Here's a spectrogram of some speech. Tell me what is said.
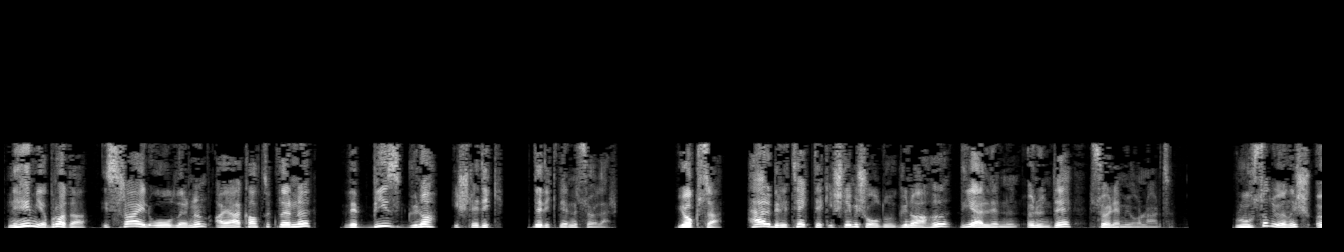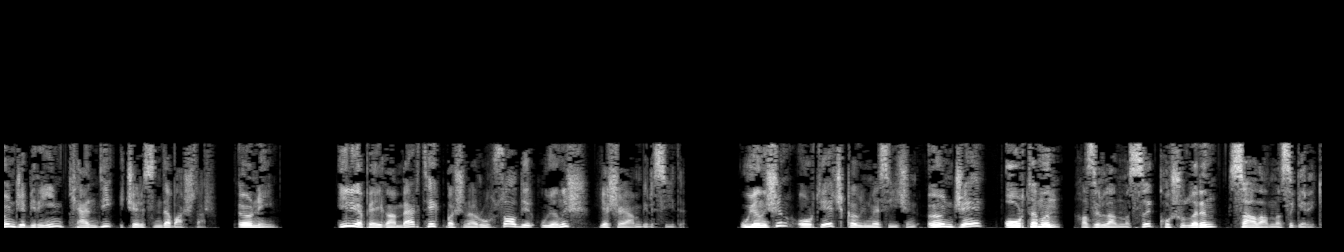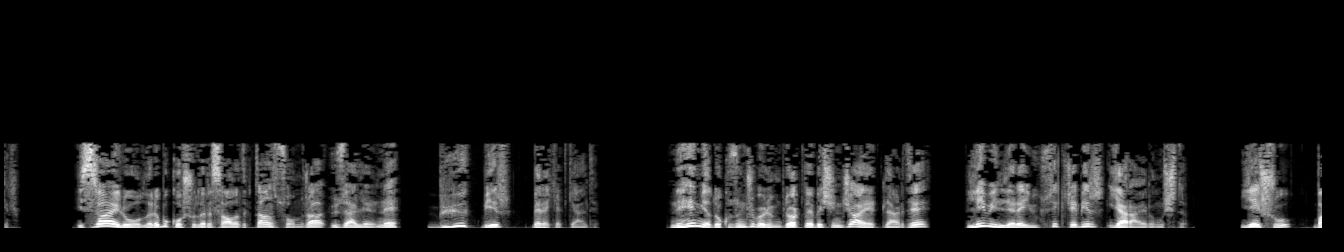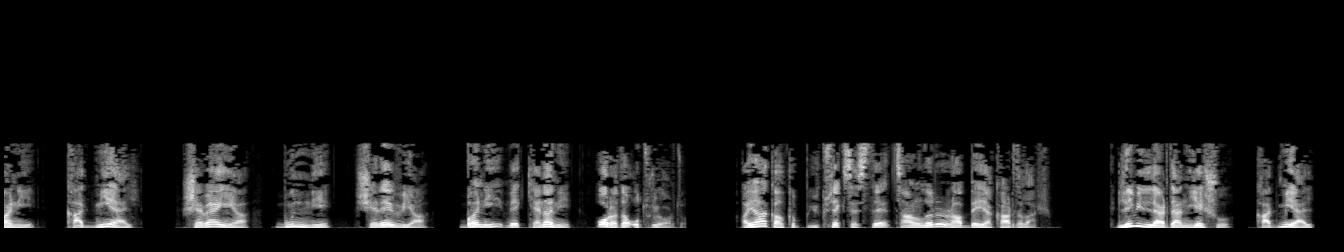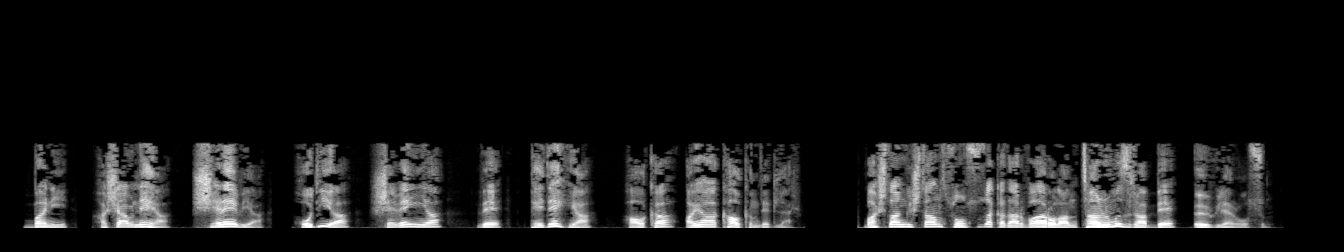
Nehemya burada İsrail oğullarının ayağa kalktıklarını ve biz günah işledik dediklerini söyler. Yoksa her biri tek tek işlemiş olduğu günahı diğerlerinin önünde söylemiyorlardı. Ruhsal uyanış önce bireyin kendi içerisinde başlar. Örneğin İlya peygamber tek başına ruhsal bir uyanış yaşayan birisiydi. Uyanışın ortaya çıkabilmesi için önce ortamın hazırlanması, koşulların sağlanması gerekir. İsrailoğulları bu koşulları sağladıktan sonra üzerlerine büyük bir bereket geldi. Nehemya 9. bölüm 4 ve 5. ayetlerde Levillere yüksekçe bir yer ayrılmıştı. Yeşu, Bani, Kadmiel, Şevenya, Bunni, Şerevya, Bani ve Kenani orada oturuyordu. Ayağa kalkıp yüksek sesle tanrıları Rabbe yakardılar. Levillerden Yeşu, Kadmiel, Bani, Haşavneya, Şerevya, Hodia, Şevenya ve Pedehya halka ayağa kalkın dediler. Başlangıçtan sonsuza kadar var olan Tanrımız Rabbe övgüler olsun.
